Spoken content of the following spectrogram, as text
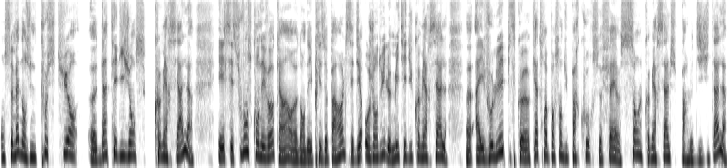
on se mette dans une posture d'intelligence commercial. Et c'est souvent ce qu'on évoque hein, euh, dans des prises de parole, c'est dire aujourd'hui le métier du commercial euh, a évolué puisque 80% du parcours se fait euh, sans le commercial par le digital.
